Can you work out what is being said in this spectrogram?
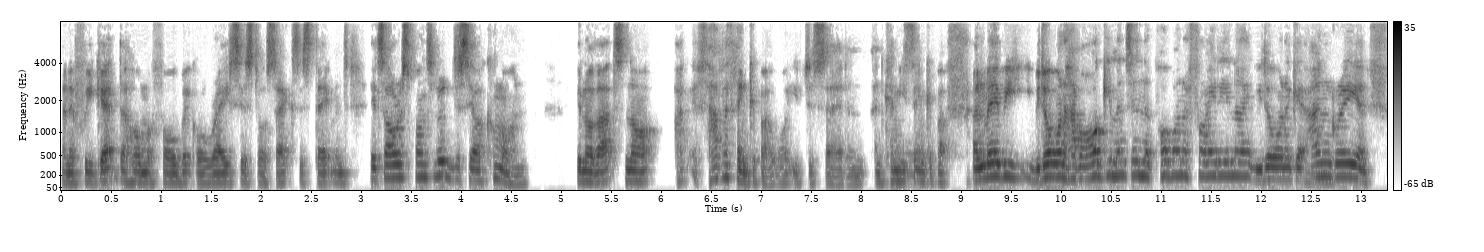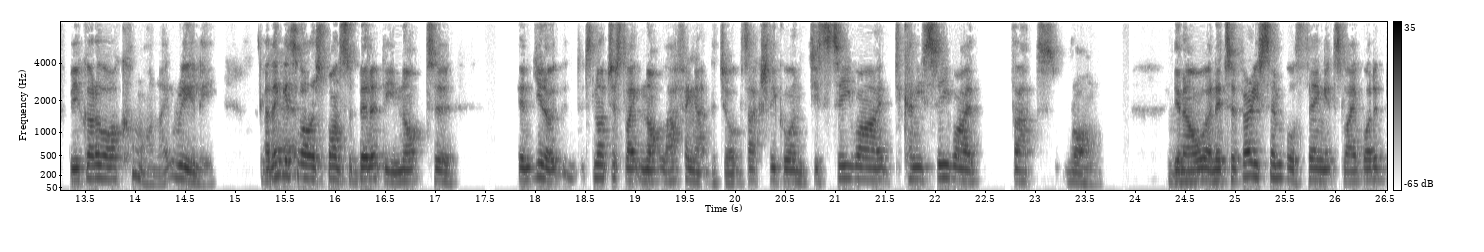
And if we get the homophobic or racist or sexist statement, it's our responsibility to say, oh, come on, you know, that's not, have a think about what you've just said and, and can you think about and maybe we don't want to have arguments in the pub on a friday night we don't want to get mm. angry and we've got to go oh, come on like really i think it's our responsibility not to and you know it's not just like not laughing at the joke it's actually going do you see why can you see why that's wrong you know mm. and it's a very simple thing it's like what did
